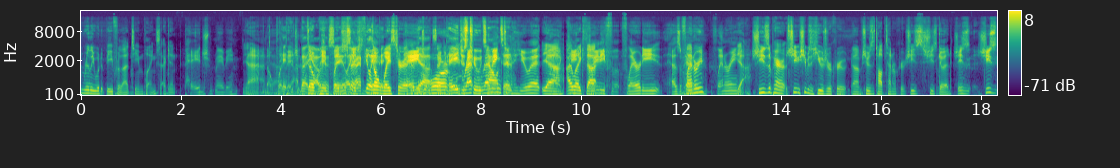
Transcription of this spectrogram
really would it be for that team playing second? Paige maybe. Yeah, don't Yeah. play Hey, Paige. I bet- don't yeah, pay gonna say, Paige. like, Just I feel like don't Pa- waste her. Paige yeah, or second Paige base. is Re- too Remington talented. Hewitt. Yeah, uh, I Kate- like that. Katie F- Flaherty has a Flannery? Flannery. Yeah, she's a parent. She she was a huge recruit. Um, she was a top ten recruit. She's she's good. she's she's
